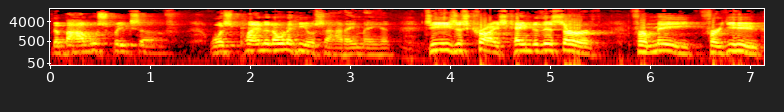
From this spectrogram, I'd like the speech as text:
the Bible speaks of, was planted on a hillside. Amen. Jesus Christ came to this earth for me, for you,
